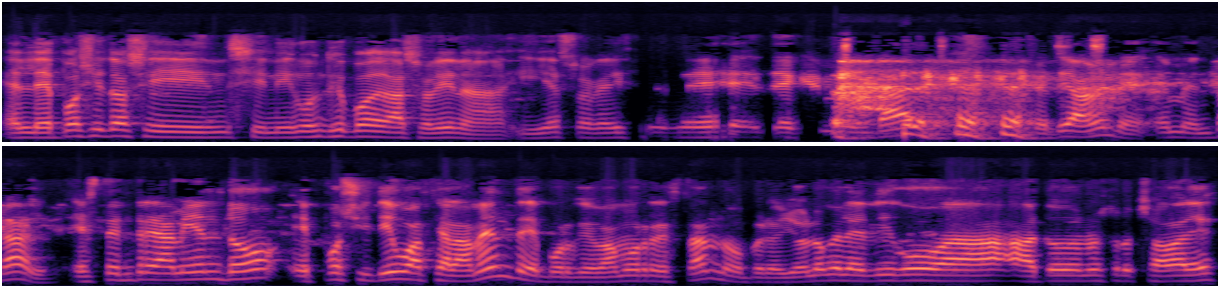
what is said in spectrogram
el depósito sin, sin ningún tipo de gasolina. Y eso que dices de, de que es mental, efectivamente, es mental. Este entrenamiento es positivo hacia la mente porque vamos restando, pero yo lo que les digo a, a todos nuestros chavales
